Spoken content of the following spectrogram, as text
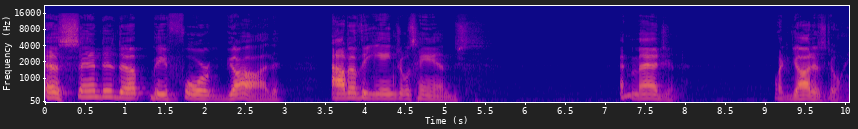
ascended up before God out of the angel's hands. Imagine what God is doing.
